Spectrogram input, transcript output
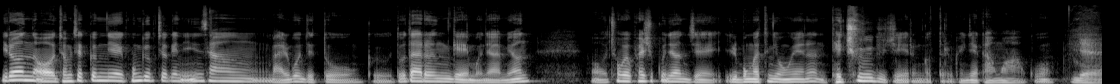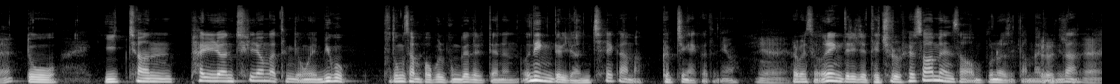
이런 어 정책 금리의 공격적인 인상 말고 이제 또 그또 그 다른 게 뭐냐면 어 1989년 이제 일본 같은 경우에는 대출 규제 이런 것들을 굉장히 강화하고 예. 또 2008년 7년 같은 경우에 미국 부동산 법을 붕괴될 때는 은행들 연체가 막 급증했거든요. 예. 그러면서 은행들이 이제 대출을 회수하면서 무너졌단 말입니다. 그렇죠. 예.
